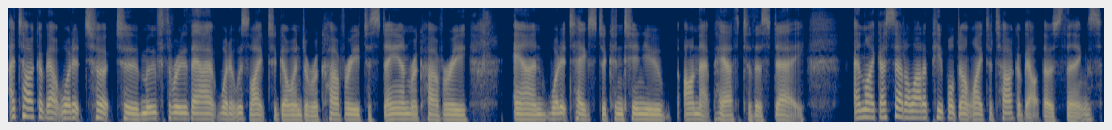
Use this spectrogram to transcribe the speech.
I talk about what it took to move through that, what it was like to go into recovery, to stay in recovery, and what it takes to continue on that path to this day. And like I said, a lot of people don't like to talk about those things.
